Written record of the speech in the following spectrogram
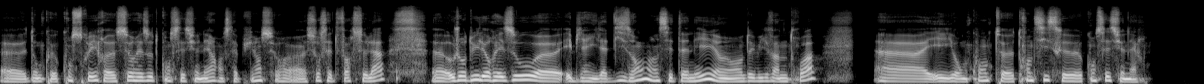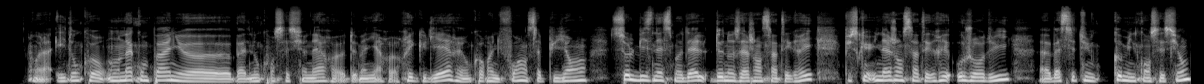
donc construire ce réseau de concessionnaires en s'appuyant sur sur cette force-là. Aujourd'hui, le réseau, eh bien, il a 10 ans hein, cette année, en 2023, et on compte 36 concessionnaires. Voilà. Et donc, euh, on accompagne euh, bah, nos concessionnaires euh, de manière régulière et encore une fois en s'appuyant sur le business model de nos agences intégrées, puisque une agence intégrée aujourd'hui, bah, c'est une comme une concession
